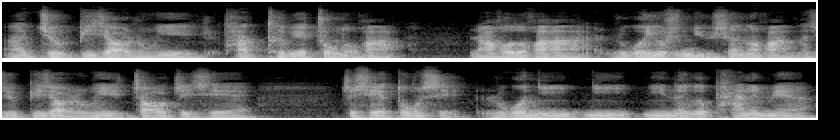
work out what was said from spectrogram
呃，就比较容易，他特别重的话，然后的话，如果又是女生的话，那就比较容易招这些这些东西。如果你你你那个盘里面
